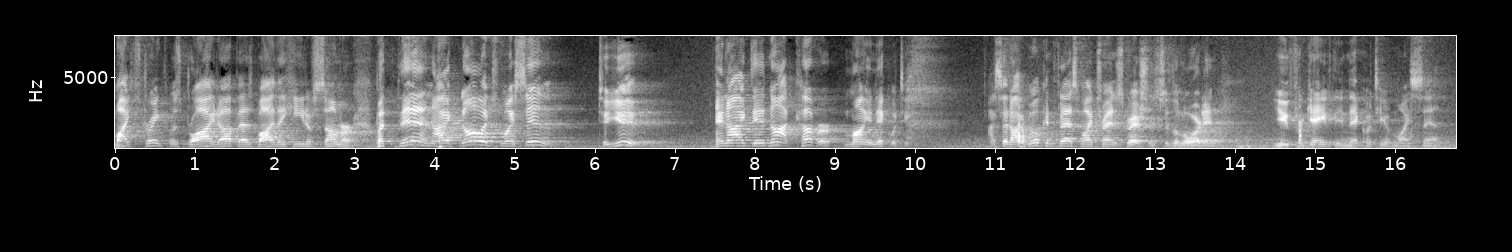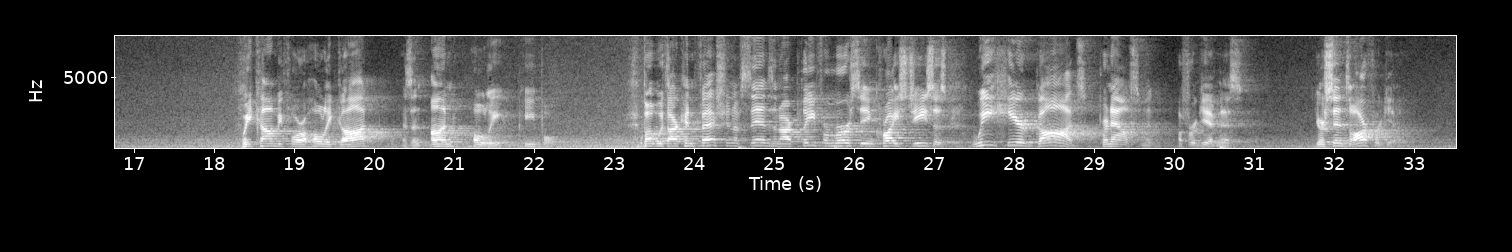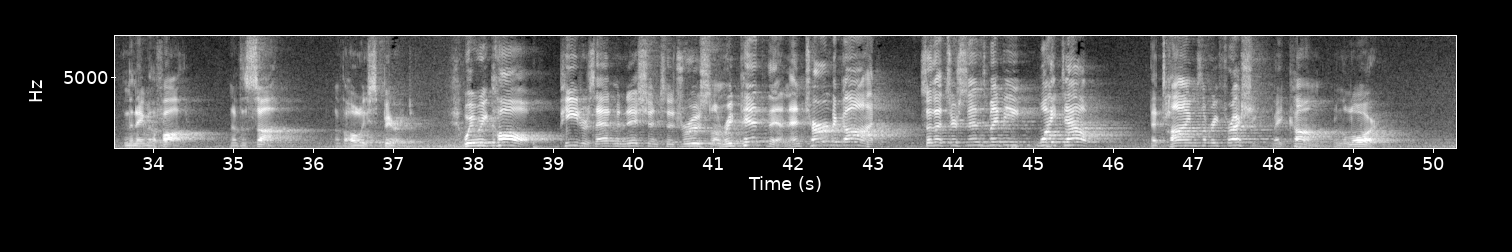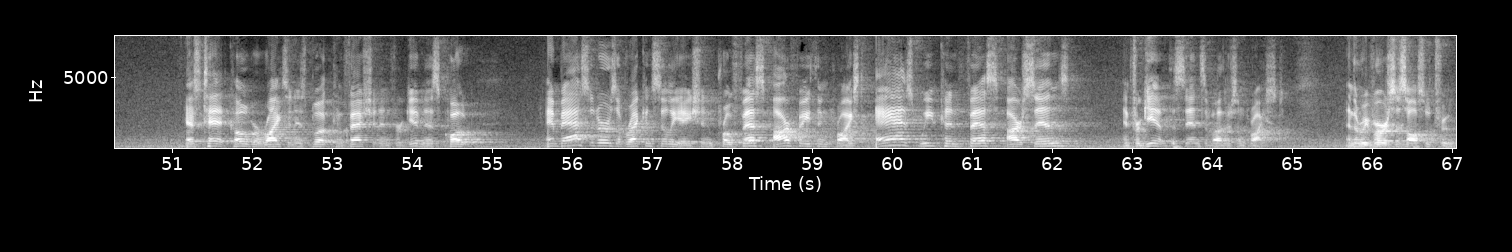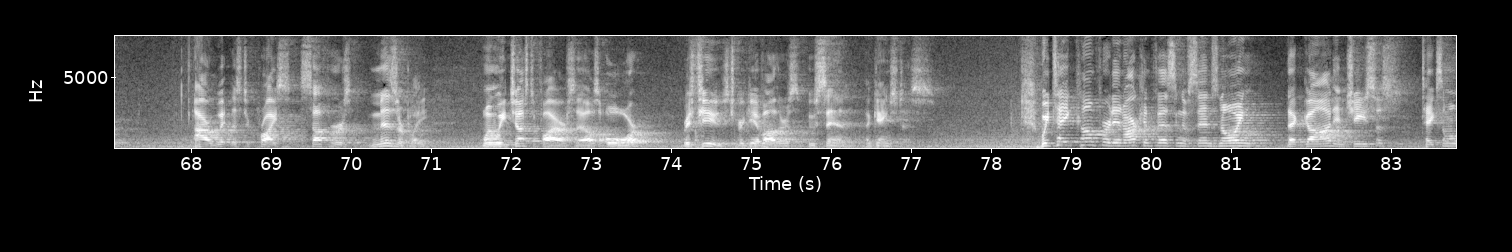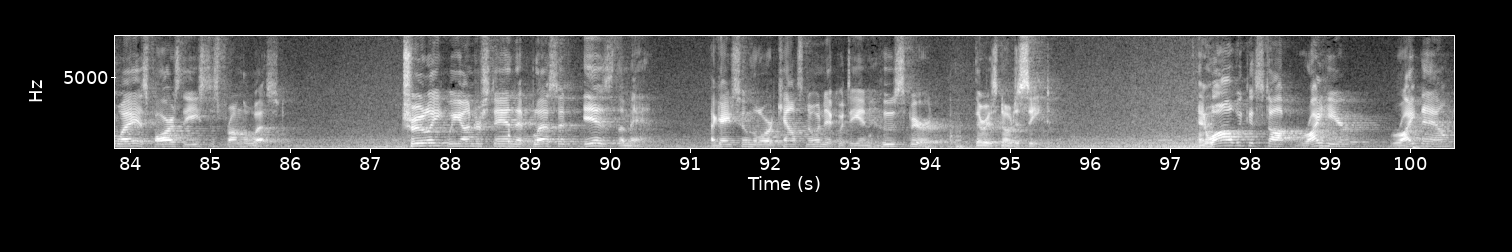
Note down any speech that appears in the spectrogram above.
My strength was dried up as by the heat of summer. But then I acknowledged my sin to you, and I did not cover my iniquity. I said, I will confess my transgressions to the Lord, and you forgave the iniquity of my sin. We come before a holy God as an unholy people. But with our confession of sins and our plea for mercy in Christ Jesus, we hear God's pronouncement of forgiveness. Your sins are forgiven in the name of the Father, and of the Son, and of the Holy Spirit. We recall Peter's admonition to Jerusalem repent then and turn to God so that your sins may be wiped out, that times of refreshing may come from the Lord. As Ted Kober writes in his book, Confession and Forgiveness, quote, Ambassadors of reconciliation profess our faith in Christ as we confess our sins and forgive the sins of others in Christ. And the reverse is also true. Our witness to Christ suffers miserably when we justify ourselves or refuse to forgive others who sin against us. We take comfort in our confessing of sins knowing that God in Jesus takes them away as far as the east is from the west. Truly, we understand that blessed is the man against whom the Lord counts no iniquity, in whose spirit there is no deceit. And while we could stop right here, right now,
